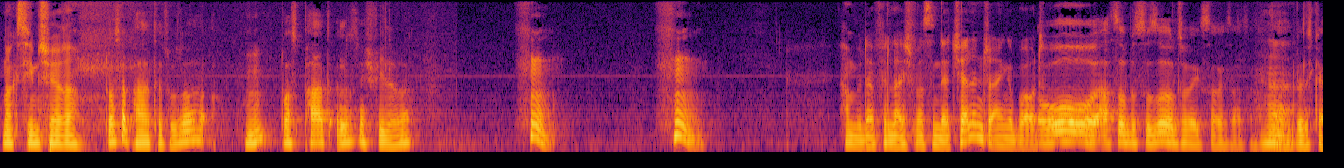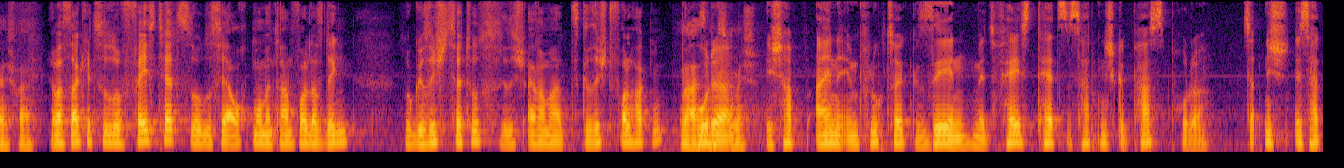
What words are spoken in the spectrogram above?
Maxim Scherer. Du hast ja ein paar Tattoos, oder? Hm? Du hast ein paar, das ist nicht viele, oder? Haben wir da vielleicht was in der Challenge eingebaut? Oh, ach so, bist du so unterwegs, sorry, sorry. sorry. Will ich gar nicht fragen. Ja, was sagt ihr zu so Face-Tats? So, das ist ja auch momentan voll das Ding. So Gesichtstattoos, sich einfach mal das Gesicht vollhacken. Ja, ist nichts für Bruder, mich. ich habe eine im Flugzeug gesehen mit Face-Tats. Es hat nicht gepasst, Bruder. Es hat, nicht, es hat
